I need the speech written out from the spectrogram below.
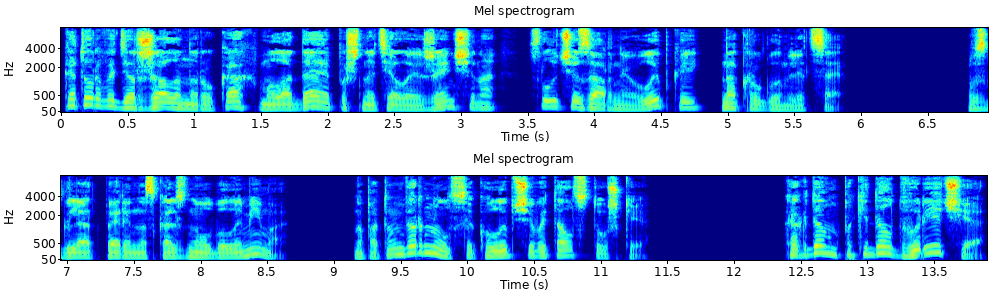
которого держала на руках молодая пышнотелая женщина с лучезарной улыбкой на круглом лице. Взгляд Перрина скользнул было мимо, но потом вернулся к улыбчивой толстушке. Когда он покидал двуречье,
